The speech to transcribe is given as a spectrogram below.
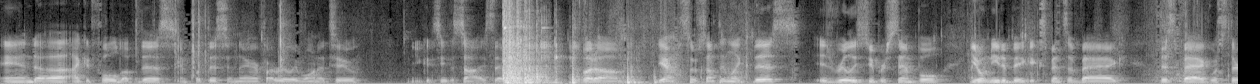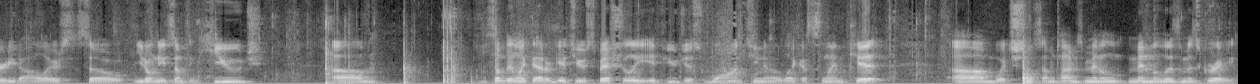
And uh, I could fold up this and put this in there if I really wanted to. You can see the size there. But um, yeah, so something like this is really super simple. You don't need a big expensive bag. This bag was $30, so you don't need something huge. Um, something like that will get you, especially if you just want, you know, like a slim kit, um, which sometimes minimal, minimalism is great.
